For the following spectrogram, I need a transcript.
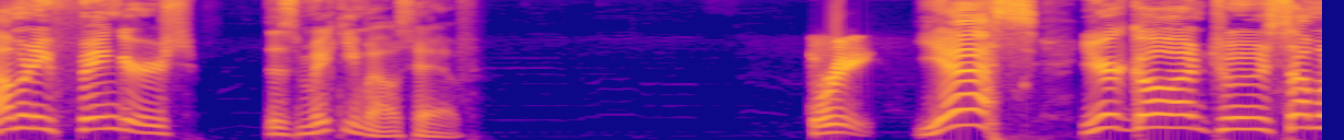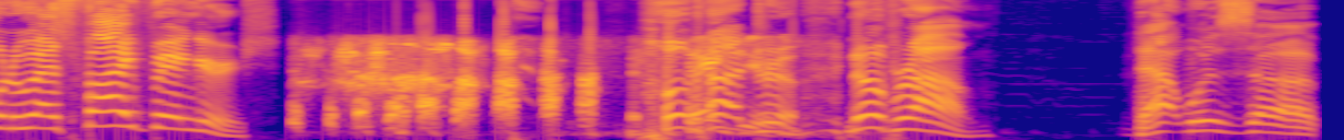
How many fingers does Mickey Mouse have? Three. Yes, you're going to someone who has five fingers. Hold Thank on, you. Drew. No problem. that was uh,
